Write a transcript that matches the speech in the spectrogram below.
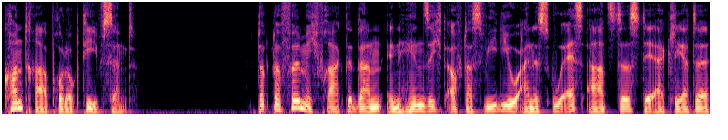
kontraproduktiv sind. Dr. Füllmich fragte dann in Hinsicht auf das Video eines US-Arztes, der erklärte,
